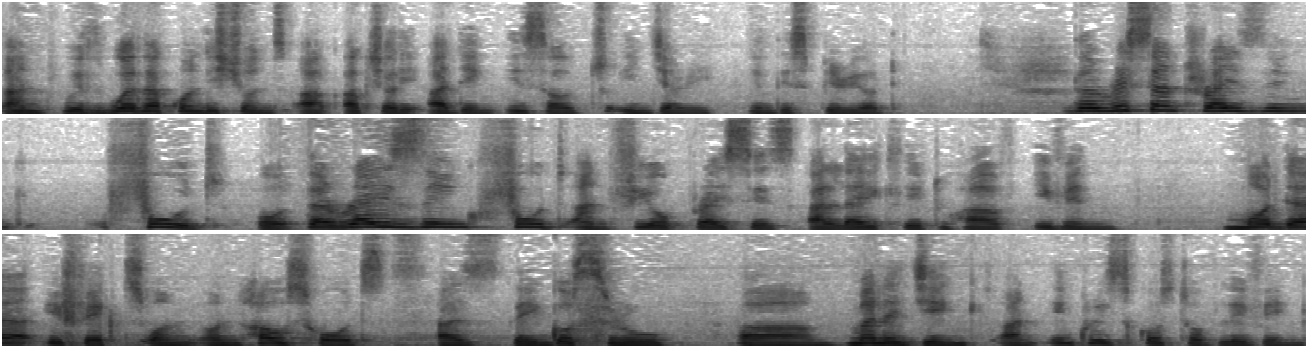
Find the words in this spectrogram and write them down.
And with weather conditions are actually adding insult to injury in this period. The recent rising food or the rising food and fuel prices are likely to have even more effects on, on households as they go through um, managing an increased cost of living,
